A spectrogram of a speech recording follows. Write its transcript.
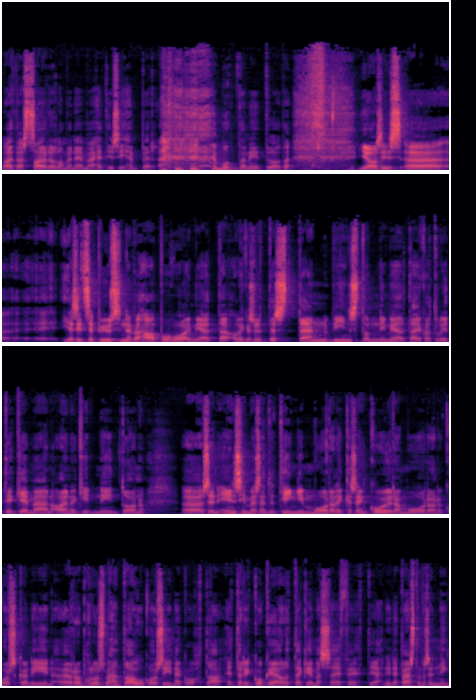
laitetaan sairaala menemään heti siihen perään. Mutta niin tuota, joo siis, äh, ja sitten se pyysi sinne vähän apuvoimia, että oliko se nyt Stan Winston nimeltä, joka tuli tekemään ainakin niin ton, sen ensimmäisen The Thingin muodon, eli sen koiramuodon, koska niin Rob halusi vähän taukoa siinä kohtaa, että oli kokea olla tekemässä efektiä, niin ne pääsi tämmöisen niin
